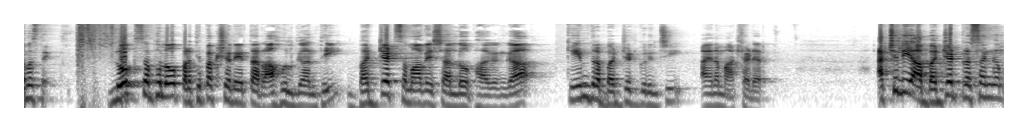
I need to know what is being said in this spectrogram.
నమస్తే. లోక్సభలో ప్రతిపక్ష నేత రాహుల్ గాంధీ బడ్జెట్ సమావేశాల్లో భాగంగా కేంద్ర బడ్జెట్ గురించి ఆయన మాట్లాడారు. యాక్చువల్లీ ఆ బడ్జెట్ ప్రసంగం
